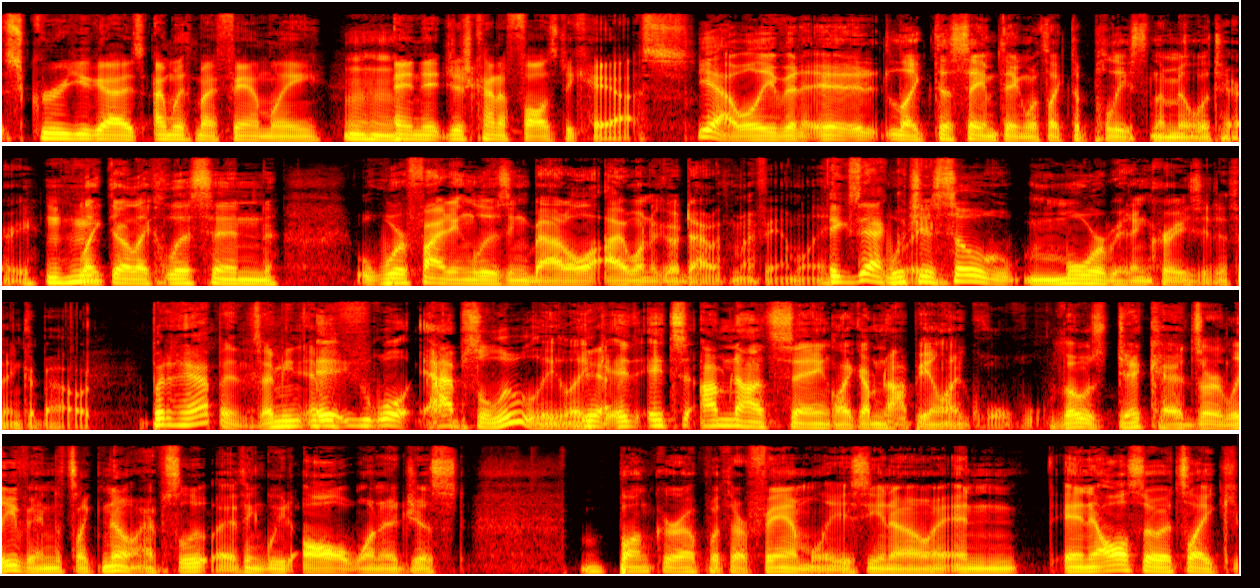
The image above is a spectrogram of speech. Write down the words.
screw you guys, I'm with my family. Mm-hmm. And it just kind of falls to chaos. Yeah, well, even it, like the same thing with like the police and the military. Mm-hmm. Like they're like, listen, we're fighting losing battle. I want to go die with my family. Exactly. which is so morbid and crazy to think about. But it happens. I mean, It- well, absolutely. Like Yeah. it, it's. I'm not saying like I'm not being like well, those dickheads are leaving. It's like no, absolutely. I think we'd all want to just bunker up with our families, you know, and and also it's like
